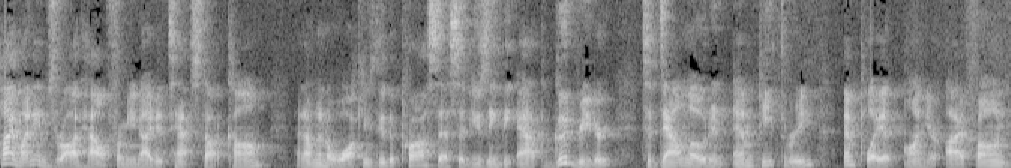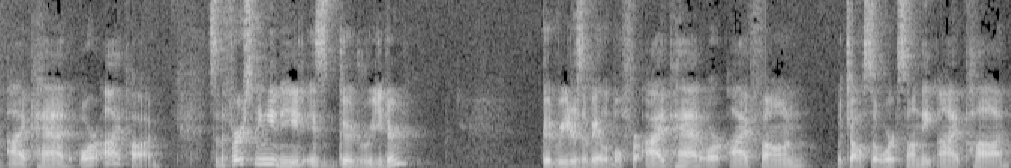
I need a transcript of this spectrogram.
Hi, my name is Rod Howell from UnitedTaps.com, and I'm going to walk you through the process of using the app Goodreader to download an MP3 and play it on your iPhone, iPad, or iPod. So the first thing you need is Goodreader. Goodreader is available for iPad or iPhone, which also works on the iPod.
